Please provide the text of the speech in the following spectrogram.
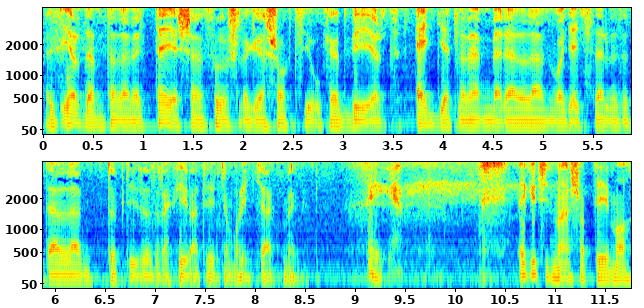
egy érdemtelen, egy teljesen fölösleges akció kedvéért egyetlen ember ellen, vagy egy szervezet ellen több tízezrek életét nyomorítják meg. Igen. Egy kicsit másabb téma.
